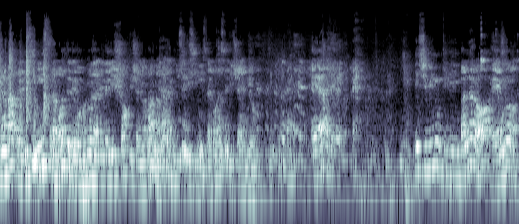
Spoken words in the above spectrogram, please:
mia madre è di sinistra, a volte devo proprio dare degli shock dicendo mamma guarda tu sei di sinistra, cosa stai dicendo? Eh, eh, eh dieci minuti di ballarò e uno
